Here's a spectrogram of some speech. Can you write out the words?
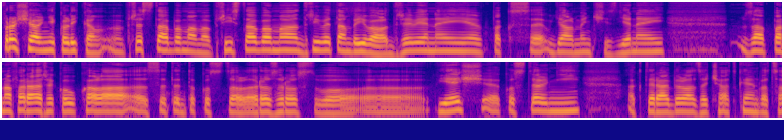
prošel několika přestavbama a přístavbama, dříve tam býval dřevěný, pak se udělal menší zděnej, za pana faráře Koukala se tento kostel rozrost o eh, věž kostelní, a která byla začátkem 20.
